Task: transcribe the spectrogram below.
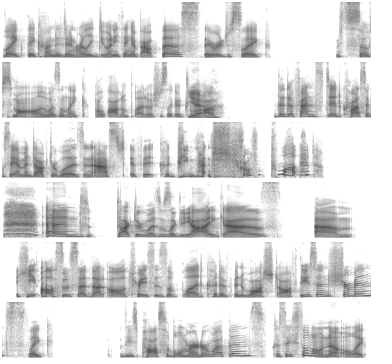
like they kind of didn't really do anything about this. They were just like, it's so small. It wasn't like a lot of blood. It was just like a drop. Yeah. The defense did cross examine Dr. Woods and asked if it could be menstrual blood. and Dr. Woods was like, Yeah, I guess. Um, he also said that all traces of blood could have been washed off these instruments, like these possible murder weapons, because they still don't know. Like,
